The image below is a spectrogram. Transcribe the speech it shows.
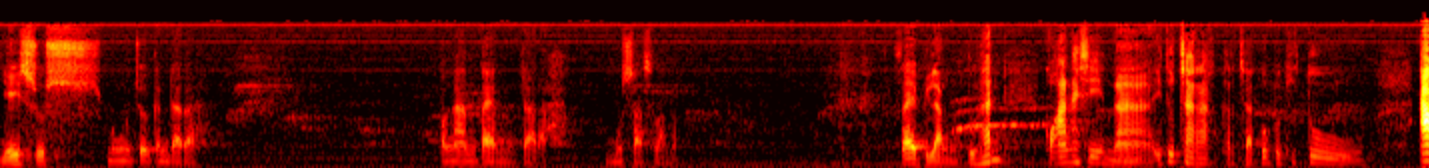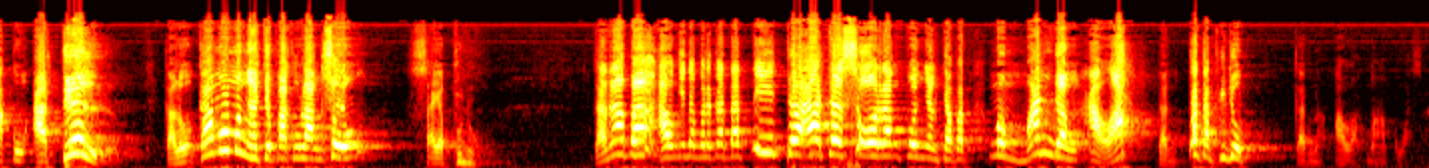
Yesus mengucurkan darah penganten darah Musa selamat. Saya bilang, Tuhan kok aneh sih? Nah itu cara kerjaku begitu. Aku adil. Kalau kamu menghadap aku langsung, saya bunuh. Karena apa? Alkitab berkata tidak ada seorang pun yang dapat memandang Allah dan tetap hidup. Karena Allah maha kuasa.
